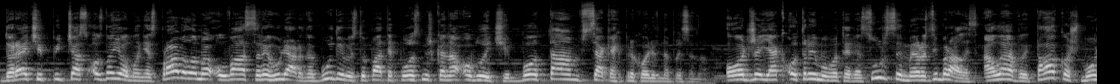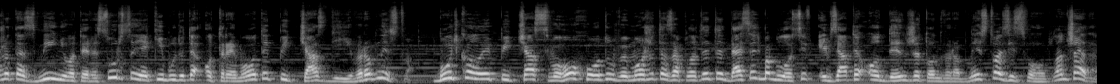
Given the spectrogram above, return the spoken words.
До речі, під час ознайомлення з правилами у вас регулярно буде виступати посмішка на обличчі, бо там всяких приколів написано. Отже, як отримувати ресурси, ми розібрались, але ви також можете змінювати ресурси, які будете отримувати під час дії виробництва. Будь-коли під час свого ходу ви можете заплатити 10 баблосів і взяти один жетон виробництва зі свого планшета.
